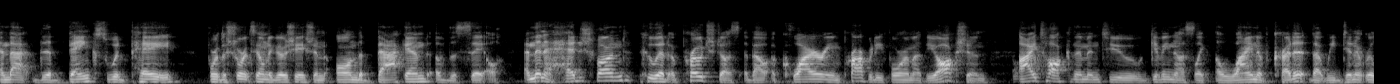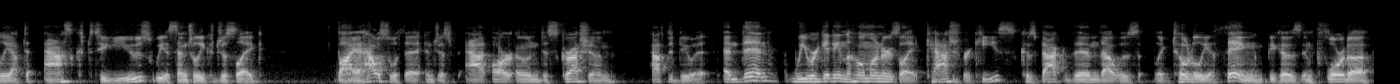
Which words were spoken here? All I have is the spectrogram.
and that the banks would pay for the short sale negotiation on the back end of the sale. And then a hedge fund who had approached us about acquiring property for him at the auction, I talked them into giving us like a line of credit that we didn't really have to ask to use. We essentially could just like buy a house with it and just at our own discretion have to do it. And then we were getting the homeowners like cash for keys because back then that was like totally a thing because in Florida,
